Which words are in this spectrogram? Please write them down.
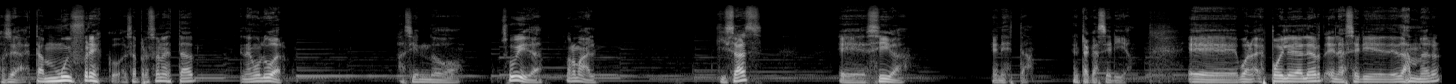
O sea, está muy fresco. Esa persona está en algún lugar, haciendo su vida normal. Quizás eh, siga en esta esta cacería. Eh, bueno, spoiler alert, en la serie de Dahmer,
